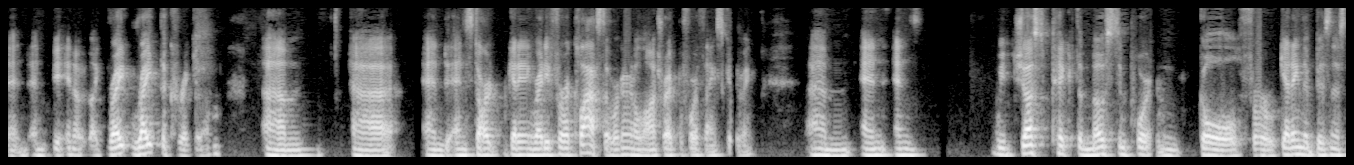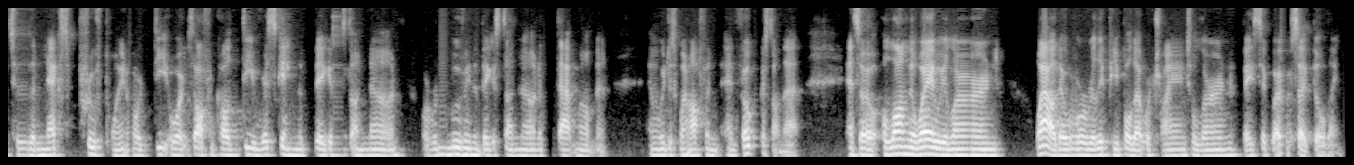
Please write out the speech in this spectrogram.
and and you know like write write the curriculum um, uh, and and start getting ready for a class that we're going to launch right before Thanksgiving. Um, and and we just picked the most important goal for getting the business to the next proof point, or de, or it's often called de-risking the biggest unknown, or removing the biggest unknown at that moment. And we just went off and, and focused on that. And so along the way, we learned, wow, there were really people that were trying to learn basic website building,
